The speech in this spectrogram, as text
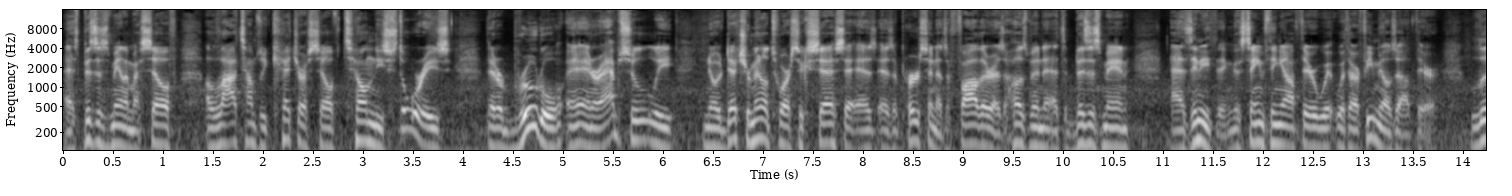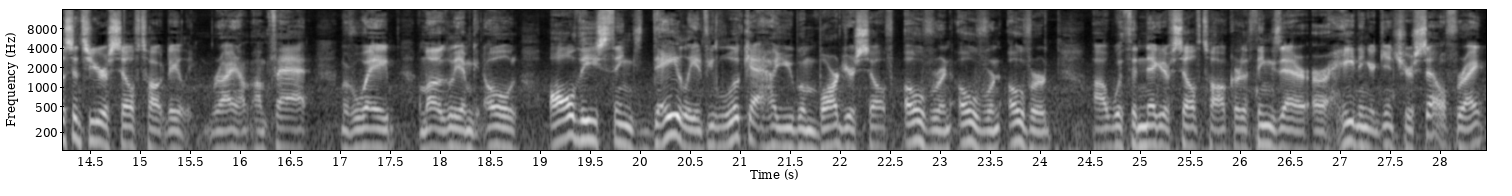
as businessmen like myself, a lot of times we catch ourselves telling these stories that are brutal and are absolutely, you know, detrimental to our success as, as a person, as a father, as a husband, as a businessman, as anything. The same thing out there with, with our females out there. Listen to your self-talk daily, right? I'm, I'm fat, I'm overweight, I'm ugly, I'm getting old. All these things daily. If you look at how you bombard yourself over and over and over uh, with the negative self talk or the things that are, are hating against yourself, right?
